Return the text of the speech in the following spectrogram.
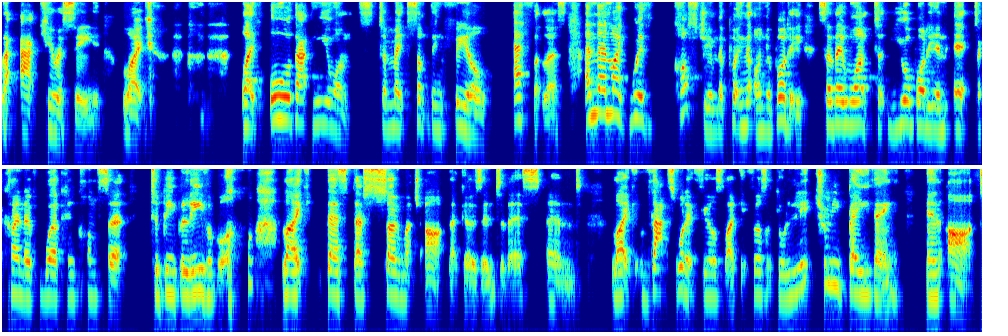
the accuracy, like like all that nuance to make something feel effortless. And then like with costume, they're putting that on your body. So they want to, your body and it to kind of work in concert to be believable. like there's there's so much art that goes into this. And like that's what it feels like. It feels like you're literally bathing in art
